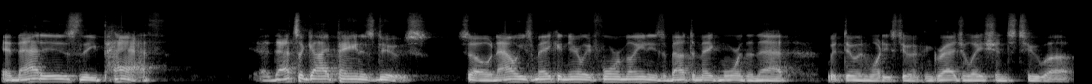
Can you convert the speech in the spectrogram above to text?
And that is the path. That's a guy paying his dues. So now he's making nearly four million. He's about to make more than that with doing what he's doing. Congratulations to uh,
